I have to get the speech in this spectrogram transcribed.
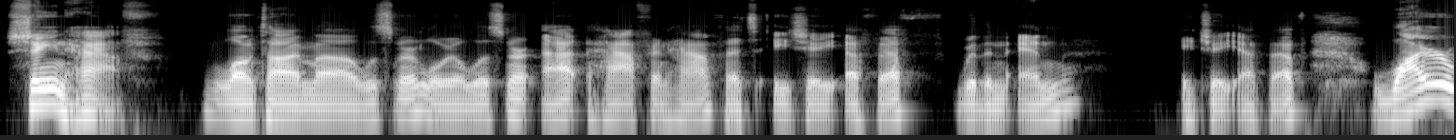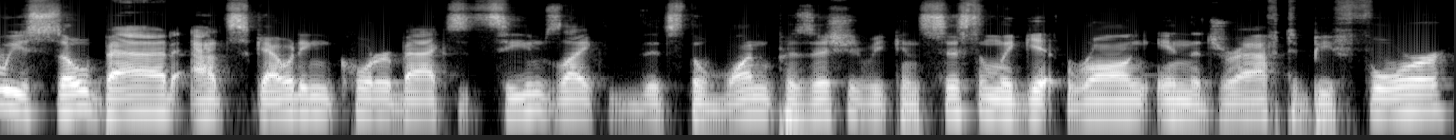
Shane Haff, longtime uh, listener, loyal listener at Half and Half. That's H A F F with an N. H A F F. Why are we so bad at scouting quarterbacks? It seems like it's the one position we consistently get wrong in the draft before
